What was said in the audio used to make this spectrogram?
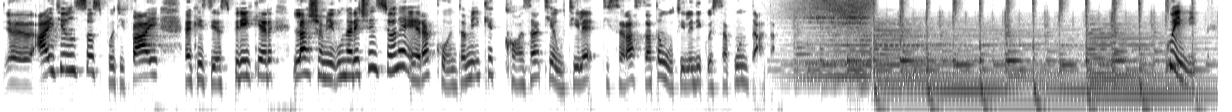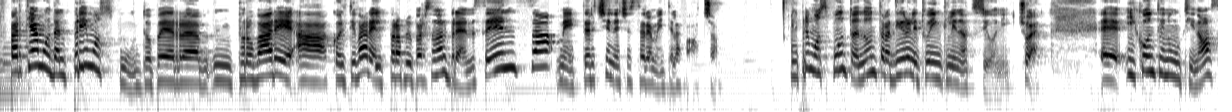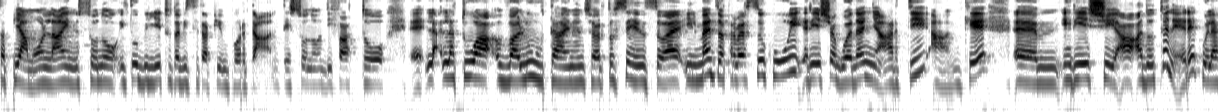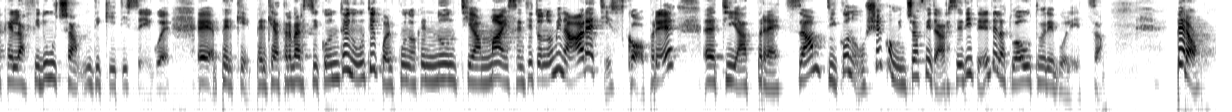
iTunes, Spotify, eh, che sia Spreaker, lasciami una recensione e raccontami che cosa ti è utile, ti sarà stata utile di questa puntata. Quindi partiamo dal primo spunto per mm, provare a coltivare il proprio personal brand senza metterci necessariamente la faccia. Il primo spunto è non tradire le tue inclinazioni, cioè eh, I contenuti, no? sappiamo, online sono il tuo biglietto da visita più importante, sono di fatto eh, la, la, tua valuta in un certo senso, è eh? il mezzo attraverso cui riesci a guadagnarti anche ehm, e riesci a, ad ottenere quella che è la fiducia di chi ti segue. Eh, perché? Perché attraverso i contenuti qualcuno che non ti ha mai sentito nominare ti scopre, eh, ti apprezza, ti conosce e comincia a fidarsi di te e della tua autorevolezza. Però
